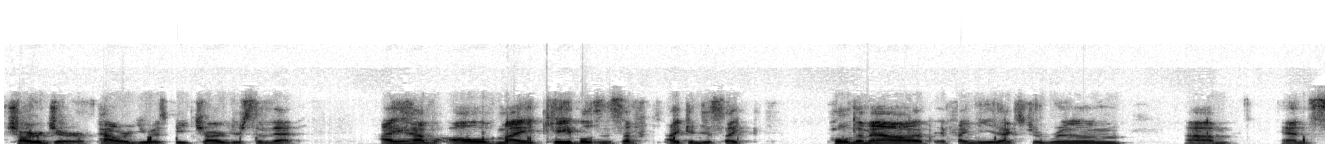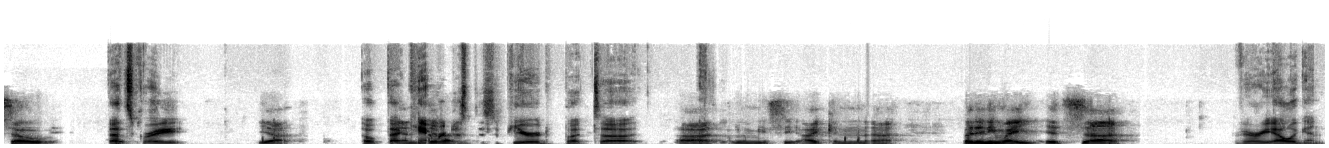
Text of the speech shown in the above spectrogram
charger, powered USB charger, so that I have all of my cables and stuff. I can just like pull them out if I need extra room. Um, and so that's great. Yeah. Oh, that and camera just disappeared, but uh, uh, let me see. I can, uh, but anyway, it's uh, very elegant.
